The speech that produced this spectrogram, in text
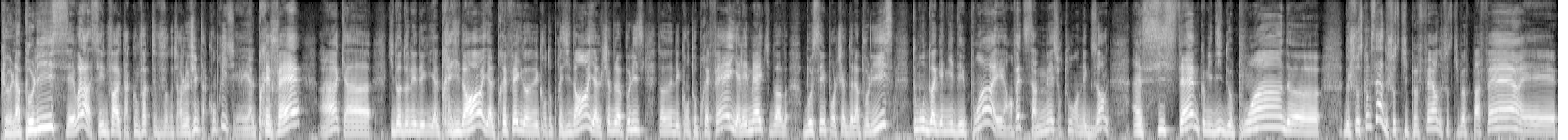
que la police, c'est voilà, c'est une fois que tu une fois que tu le film, tu as compris. Il y a le préfet qui, doit donner des, il y a le président, il y a le préfet qui doit donner des comptes au président, il y a le chef de la police qui doit donner des comptes au préfet, il y a les mecs qui doivent bosser pour le chef de la police. Tout le monde doit gagner des points et en fait, ça met surtout en exorgue un système, comme il dit, de points, de, choses comme ça, de choses qu'ils peuvent faire, de choses qu'ils peuvent pas faire. Et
